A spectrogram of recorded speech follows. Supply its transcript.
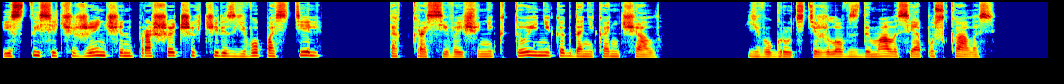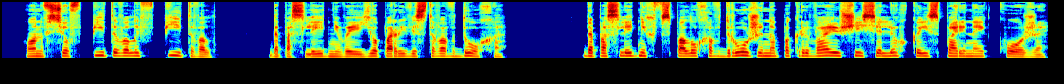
Из тысяч женщин, прошедших через его постель, так красиво еще никто и никогда не кончал. Его грудь тяжело вздымалась и опускалась. Он все впитывал и впитывал, до последнего ее порывистого вдоха, до последних всполохов дрожи на покрывающейся легкой испаренной коже.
